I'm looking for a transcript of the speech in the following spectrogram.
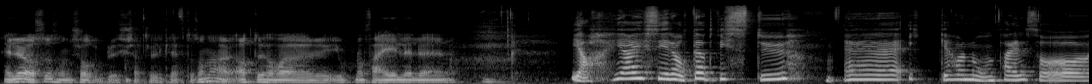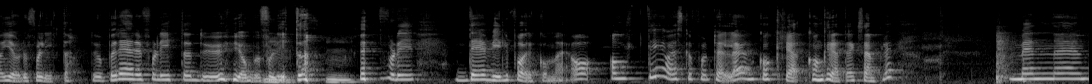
eller også sånn skjoldbruskkjertelkreft og sånn. At du har gjort noe feil, eller Ja, jeg sier alltid at hvis du eh, ikke ikke har noen feil, så gjør du for lite. Du opererer for lite, du jobber for mm. lite. Mm. Mm. Fordi det vil forekomme. Og alltid, og jeg skal fortelle konkrete, konkrete eksempler. Men, eh,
